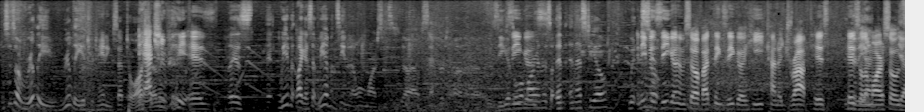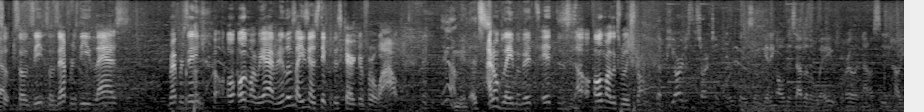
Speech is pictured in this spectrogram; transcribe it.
this is a really really entertaining set to watch. It actually really is. is we haven't like I said we haven't seen an Omar since uh, Zephyr's uh, Ziga's Omar in Ziga's. this in, in STO. And even so- Ziga himself, I think Ziga he kind of dropped his his Yeah, Lamar. So yeah. so so, Z, so Zephyr's the last representing O- Omar we have, and it looks like he's gonna stick with this character for a while. Yeah, I mean it's I don't blame him. It's it's uh, looks really strong. the PR doesn't start until Thursday, so getting all this out of the way early now, seeing how you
